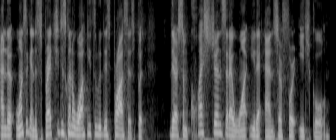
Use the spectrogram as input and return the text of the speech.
And uh, once again, the spreadsheet is going to walk you through this process, but there are some questions that I want you to answer for each goal.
